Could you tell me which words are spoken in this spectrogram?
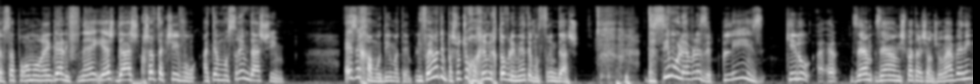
עושה פרומו רגע לפני, יש דש, עכשיו תקשיבו, אתם מוסרים דשים. איזה חמודים אתם. לפעמים אתם פשוט שוכחים לכתוב למי אתם מוסרים דש. תשימו לב לזה, פליז. כאילו, אה, זה, זה המשפט הראשון, שומע בני?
